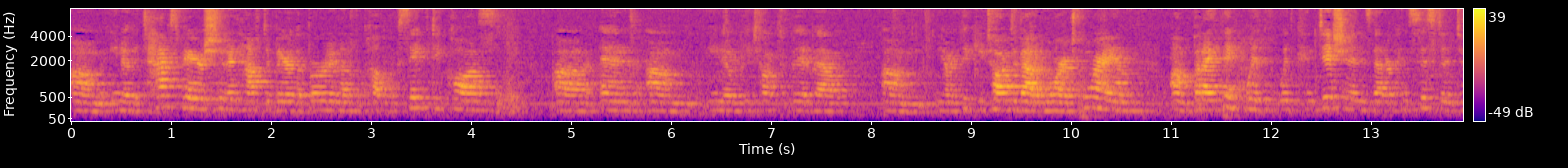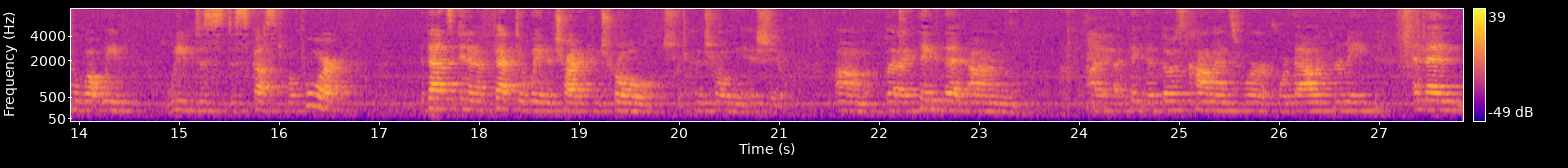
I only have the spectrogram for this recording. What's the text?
Um, you know, the taxpayers shouldn't have to bear the burden of the public safety costs. Uh, and, um, you know, he talked a bit about, um, you know, I think he talked about a moratorium, um, but I think with, with conditions that are consistent to what we've, we've just discussed before, that's in effect a way to try to control, control the issue. Um, but I think that, um, I, I think that those comments were, were valid for me. And then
